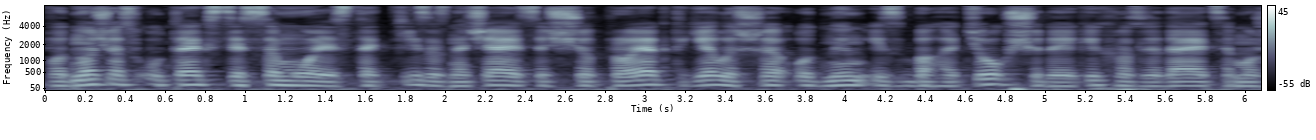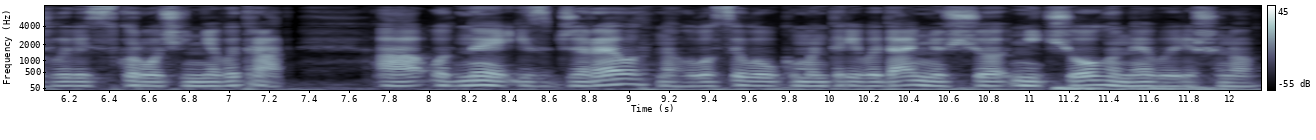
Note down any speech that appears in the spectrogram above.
Водночас у тексті самої статті зазначається, що проект є лише одним із багатьох, щодо яких розглядається можливість скорочення витрат. А одне із джерел наголосило у коментарі виданню, що нічого не вирішено.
